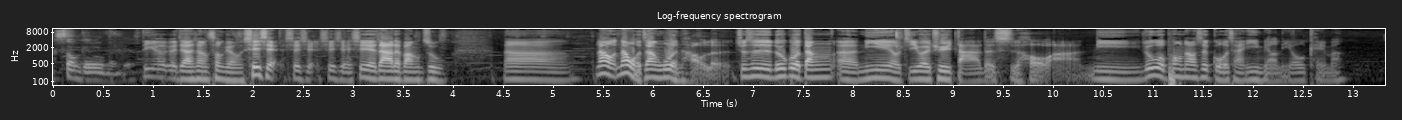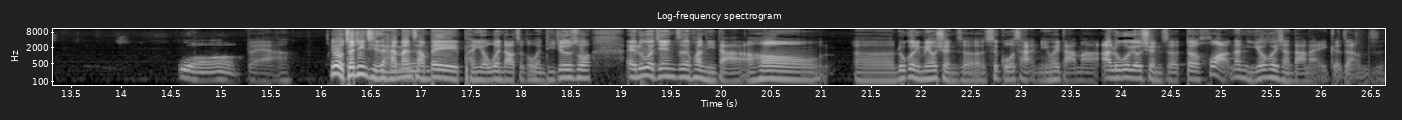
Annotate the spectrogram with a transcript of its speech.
送给我们的。第二个家乡送给我，谢谢谢谢谢谢谢谢大家的帮助。那那我那我这样问好了，就是如果当呃你也有机会去打的时候啊，你如果碰到是国产疫苗，你 OK 吗？我对啊，因为我最近其实还蛮常被朋友问到这个问题，就是说，哎、如果今天真的换你打，然后呃，如果你没有选择是国产，你会打吗？啊，如果有选择的话，那你又会想打哪一个？这样子？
